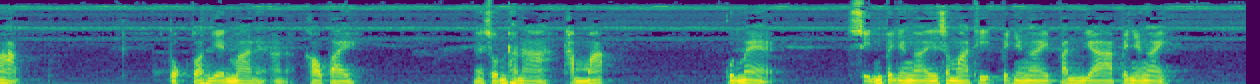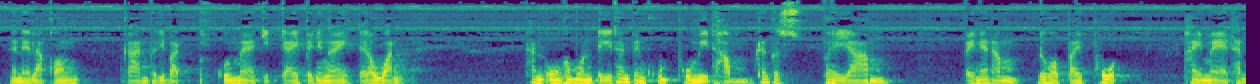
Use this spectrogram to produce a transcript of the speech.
มาก ตกตอนเย็นมาเนี่ยเข้าไปสนทนาธรรมะ คุณแม่ ศีลเป็นยังไงสมาธิเป็นยังไงปัญญาเป็นยังไง ในหลักของการปฏิบัติคุณแม่จิตใจเป็นยังไง แต่ละวัน ท่านองค์ขมนตรีท่านเป็นผู้มีธรรม ท่านก็พยายามไปแนะนำหรือว่าไปพูดให้แม่ท่าน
